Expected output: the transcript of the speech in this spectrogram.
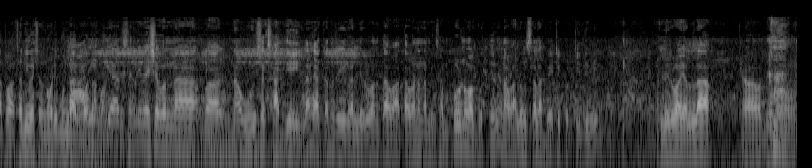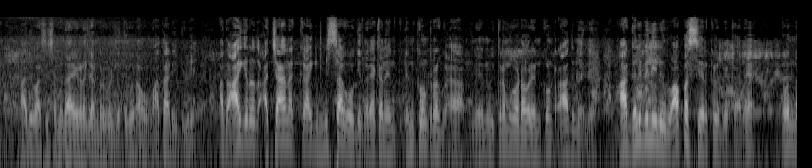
ಅಥವಾ ಸನ್ನಿವೇಶ ನೋಡಿ ಮುಂದಾಗ್ಬೋದಾ ಯಾರು ಸನ್ನಿವೇಶವನ್ನು ನಾವು ಊಹಿಸೋಕ್ಕೆ ಸಾಧ್ಯ ಇಲ್ಲ. ಯಾಕಂದರೆ ಈಗ ಅಲ್ಲಿರುವಂಥ ವಾತಾವರಣ ನಮಗೆ ಸಂಪೂರ್ಣವಾಗಿ ಗೊತ್ತಿದೆ. ನಾವು ಹಲವು ಸಲ ಭೇಟಿ ಕೊಟ್ಟಿದ್ದೀವಿ. ಅಲ್ಲಿರುವ ಎಲ್ಲ ಆದಿವಾಸಿ ಸಮುದಾಯಗಳ ಜನರುಗಳ ಜೊತೆಗೂ ನಾವು ಮಾತಾಡಿದ್ದೀವಿ. ಅದು ಆಗಿರೋದು ಅಚಾನಕ್ಕಾಗಿ ಮಿಸ್ ಆಗಿ ಹೋಗಿದ್ದಾರೆ. ಯಾಕಂದ್ರೆ ಎನ್ ಎನ್ಕೌಂಟ್ರ್ ಏನು ವಿಕ್ರಮ್ ಗೌಡ ಅವರ ಎನ್ಕೌಂಟ್ರ್ ಆದಮೇಲೆ ಆ ಗಲಿಬಿಲಿಲಿ ಇವ್ರು ವಾಪಸ್ ಸೇರ್ಕೊಳ್ಬೇಕಾದ್ರೆ ಒಂದು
